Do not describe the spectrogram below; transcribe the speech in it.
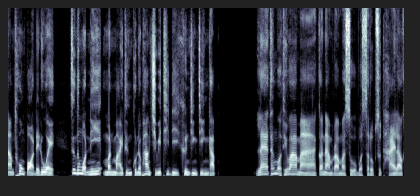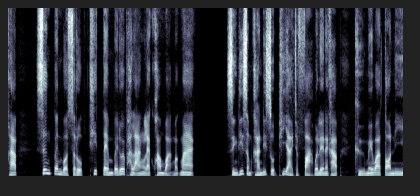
น้ำท่วมปอดได้ด้วย ซึ่งทั้งหมดนี้มันหมายถึงคุณภาพชีวิตที่ดีขึ้นจริง ๆ ครับ และทั้งหมดที่ว่ามาก็นำเรามาสู่บทสรุปสุดท้ายแล้วครับ ซึ่งเป็นบทสรุปที่เต็มไปด้วยพลังและความหวังมากๆ สิ่งที่สำคัญที่สุดที่อยากจะฝากไว้เลยนะครับ คือไม่ว่าตอนนี้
